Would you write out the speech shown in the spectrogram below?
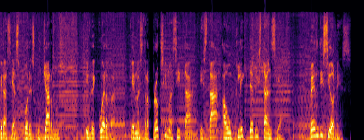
Gracias por escucharnos y recuerda que nuestra próxima cita está a un clic de distancia. Bendiciones.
